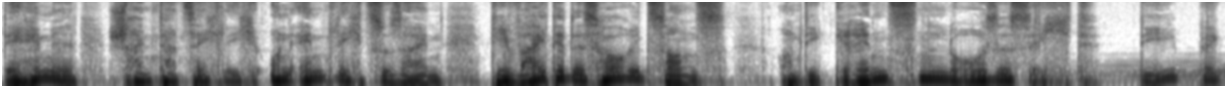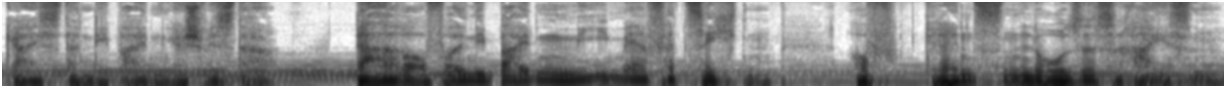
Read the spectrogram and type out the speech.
Der Himmel scheint tatsächlich unendlich zu sein, die Weite des Horizonts und die grenzenlose Sicht, die begeistern die beiden Geschwister. Darauf wollen die beiden nie mehr verzichten, auf grenzenloses Reisen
